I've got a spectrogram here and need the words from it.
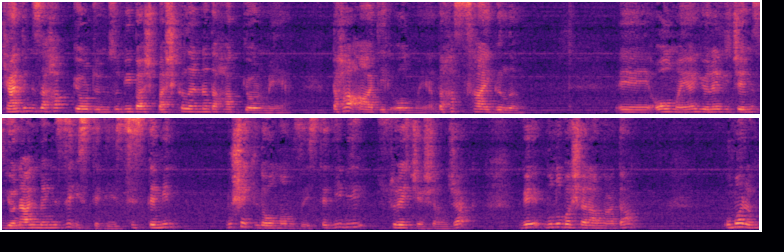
kendimize hak gördüğümüzü bir baş, başkalarına da hak görmeye, daha adil olmaya, daha saygılı e, olmaya yöneleceğimiz, yönelmemizi istediği, sistemin bu şekilde olmamızı istediği bir süreç yaşanacak. Ve bunu başaranlardan umarım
